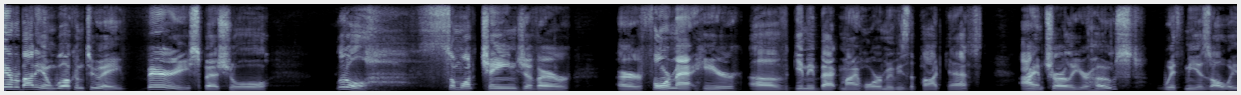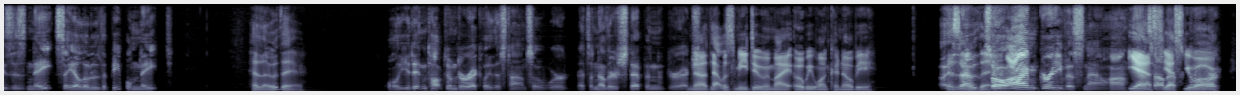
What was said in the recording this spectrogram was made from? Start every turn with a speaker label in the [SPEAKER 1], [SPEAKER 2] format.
[SPEAKER 1] Hey, everybody, and welcome to a very special little somewhat change of our our format here of Gimme Back My Horror Movies, the podcast. I am Charlie, your host. With me, as always, is Nate. Say hello to the people, Nate.
[SPEAKER 2] Hello there.
[SPEAKER 1] Well, you didn't talk to him directly this time, so we're that's another step in the direction.
[SPEAKER 2] No, that was me doing my Obi Wan Kenobi.
[SPEAKER 1] Is
[SPEAKER 2] hello
[SPEAKER 1] that
[SPEAKER 2] there.
[SPEAKER 1] so? I'm Grievous now, huh?
[SPEAKER 2] Yes, yes, you are.
[SPEAKER 1] work?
